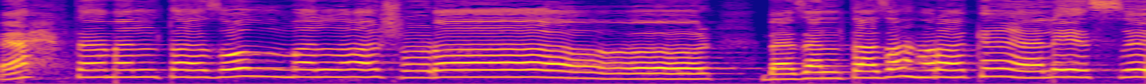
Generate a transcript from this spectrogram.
احتملت ظلم الأشرار بذلت ظهرك للصياد.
